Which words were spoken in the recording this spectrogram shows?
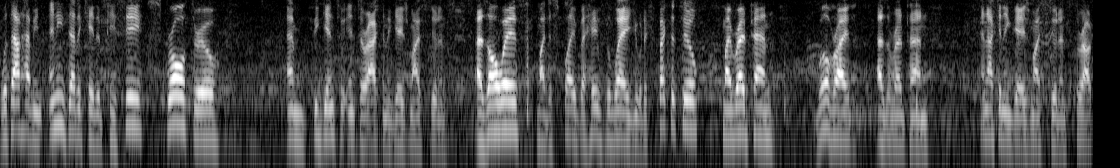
without having any dedicated PC, scroll through, and begin to interact and engage my students. As always, my display behaves the way you would expect it to. My red pen will write as a red pen and I can engage my students throughout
